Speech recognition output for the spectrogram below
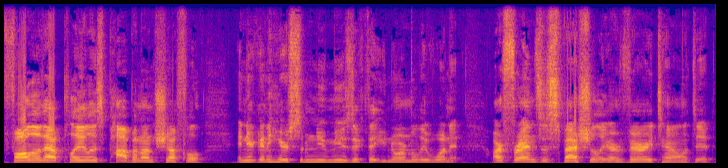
follow that playlist, pop it on shuffle, and you're going to hear some new music that you normally wouldn't. Our friends, especially, are very talented,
